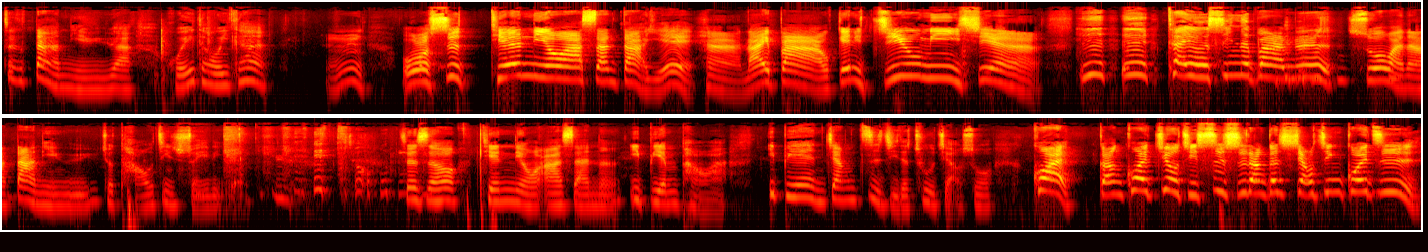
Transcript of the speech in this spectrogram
这个大鲶鱼啊，回头一看，嗯，我是。天牛啊，三大爷，哈，来吧，我给你救命一下。嗯嗯，太恶心了吧！说完啊，大鲶鱼就逃进水里了。这时候，天牛阿三呢，一边跑啊，一边将自己的触角说：“快，赶快救起四十郎跟小金龟子！”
